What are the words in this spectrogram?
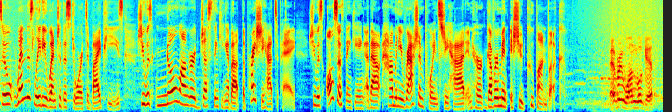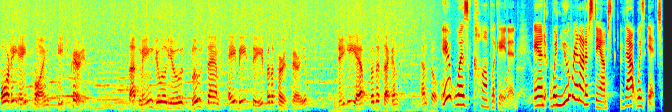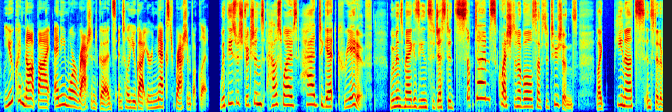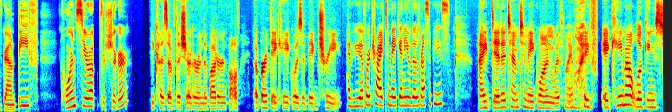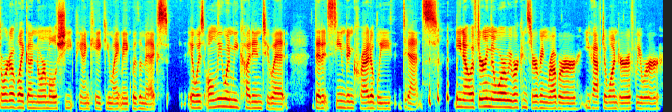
So, when this lady went to the store to buy peas, she was no longer just thinking about the price she had to pay. She was also thinking about how many ration points she had in her government issued coupon book. Everyone will get 48 points each period. That means you will use blue stamps ABC for the first period, DEF for the second, and so forth. It was complicated. And when you ran out of stamps, that was it. You could not buy any more rationed goods until you got your next ration booklet. With these restrictions, housewives had to get creative. Women's magazines suggested sometimes questionable substitutions, like peanuts instead of ground beef, corn syrup for sugar. Because of the sugar and the butter involved, a birthday cake was a big treat. Have you ever tried to make any of those recipes? I did attempt to make one with my wife. It came out looking sort of like a normal sheet pancake you might make with a mix. It was only when we cut into it that it seemed incredibly dense. you know, if during the war we were conserving rubber, you have to wonder if we were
